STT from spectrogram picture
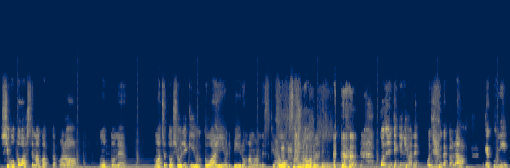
仕事はしてなかったからもっとねまあちょっと正直言うとワインよりビール派なんですけど 個人的にはね個人だから逆に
